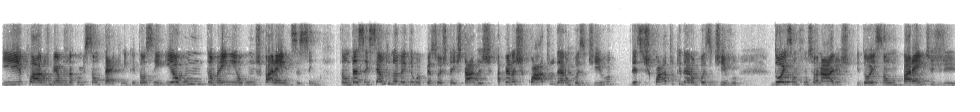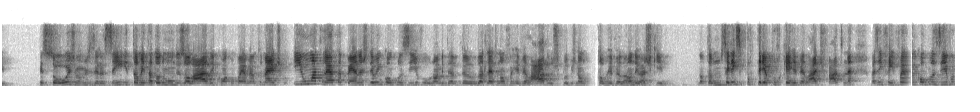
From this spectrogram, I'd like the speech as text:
e, claro, os membros da comissão técnica. Então, assim, e algum também alguns parentes, assim. Então, dessas 191 pessoas testadas, apenas quatro deram positivo. Desses quatro que deram positivo, dois são funcionários e dois são parentes de pessoas, vamos dizer assim, e também está todo mundo isolado e com acompanhamento médico. E um atleta apenas deu inconclusivo, o nome do, do, do atleta não foi revelado, os clubes não estão revelando, eu acho que. Não, não sei nem se por, teria por que revelar de fato, né? Mas enfim, foi inconclusivo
